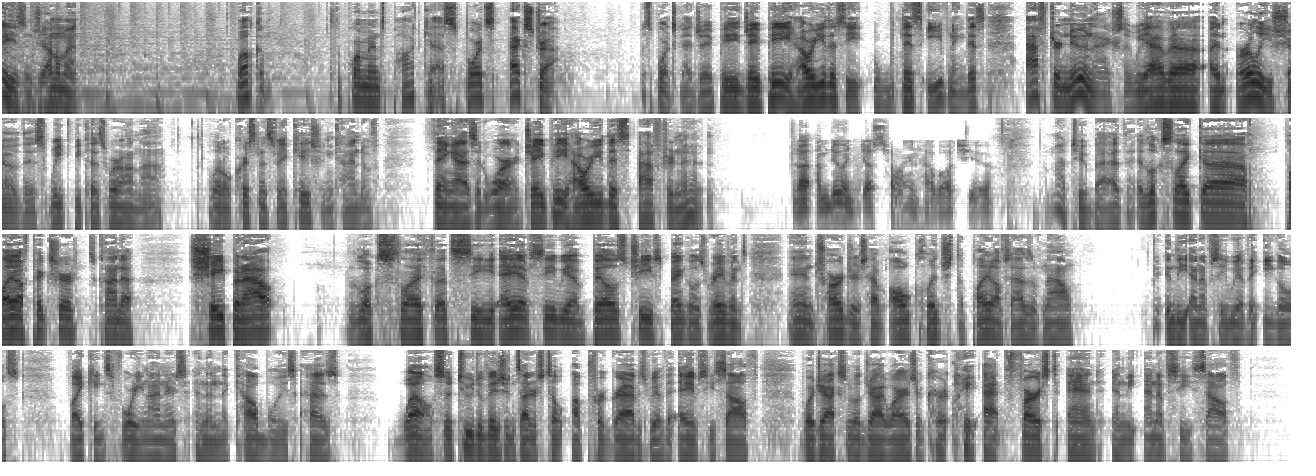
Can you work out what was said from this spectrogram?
Ladies and gentlemen, welcome to the Poor Man's Podcast, Sports Extra, with Sports Guy JP. JP, how are you this e- this evening, this afternoon? Actually, we have a, an early show this week because we're on a, a little Christmas vacation kind of thing, as it were. JP, how are you this afternoon? Uh, I'm doing just fine. How about you? I'm not too bad. It looks like a playoff picture. It's kind of shaping out looks like let's see AFC we have Bills, Chiefs, Bengals, Ravens, and Chargers have all clinched the playoffs as of now. In the NFC we have the Eagles, Vikings, 49ers, and then the Cowboys as well. So two divisions that are still up for grabs. We have the AFC South where Jacksonville Jaguars are currently at first and in the NFC South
